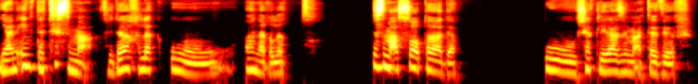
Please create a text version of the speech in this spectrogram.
يعني أنت تسمع في داخلك أوه أنا غلطت. تسمع الصوت هذا أوه شكلي لازم أعتذر.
